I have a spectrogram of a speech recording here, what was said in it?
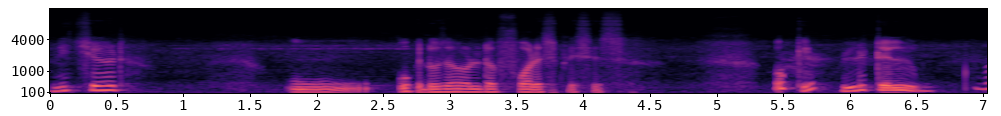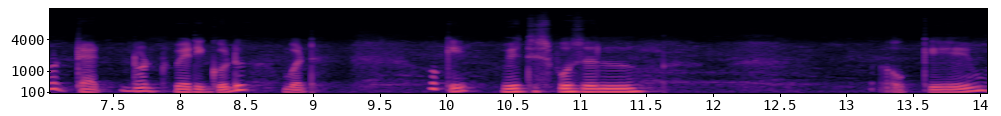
Nature. Ooh, okay those are all the forest places. Okay little not that not very good but okay waste disposal. Okay.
